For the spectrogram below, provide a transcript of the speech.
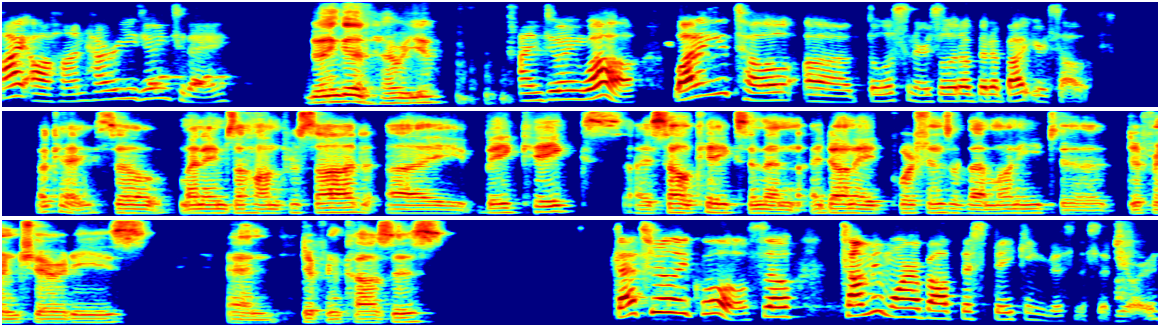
Hi, Ahan. How are you doing today? Doing good. How are you? I'm doing well. Why don't you tell uh, the listeners a little bit about yourself? Okay, so my name's Ahan Prasad. I bake cakes, I sell cakes, and then I donate portions of that money to different charities and different causes. That's really cool. So tell me more about this baking business of yours.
